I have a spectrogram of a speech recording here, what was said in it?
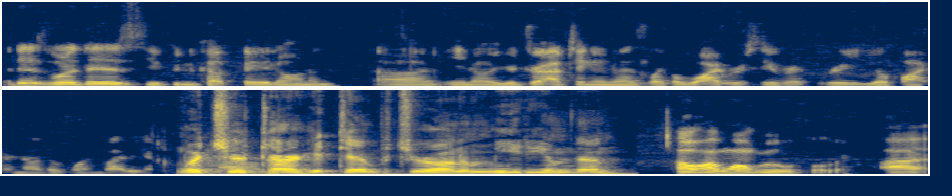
it is what it is. You can cut bait on him. Uh, you know, you're drafting him as like a wide receiver three. You'll find another one by the end. What's your Um, target temperature on a medium then? Oh, I want Will Fuller. Uh,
